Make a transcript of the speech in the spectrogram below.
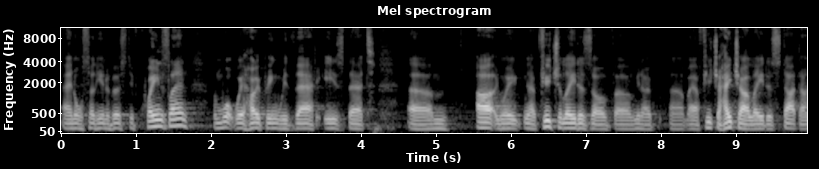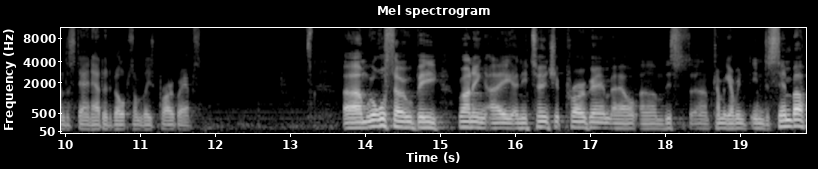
and also the University of Queensland. And what we're hoping with that is that um, our, we, you know, future leaders of, um, you know, um, our future HR leaders start to understand how to develop some of these programs. Um, we'll also be running a, an internship program our, um, this uh, coming up in, in December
